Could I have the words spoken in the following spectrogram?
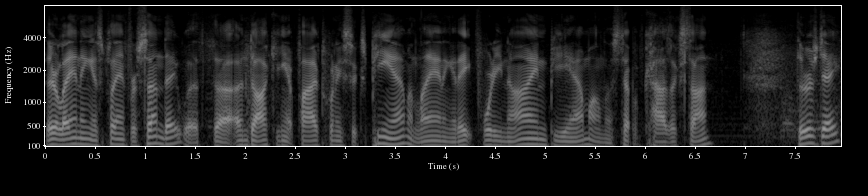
Their landing is planned for Sunday with uh, undocking at 5:26 p.m. and landing at 8:49 p.m. on the steppe of Kazakhstan. Thursday,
